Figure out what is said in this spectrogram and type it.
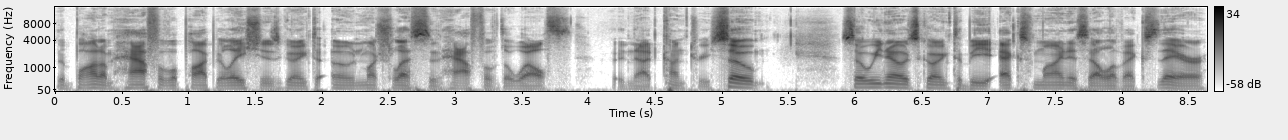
the bottom half of a population is going to own much less than half of the wealth in that country. So, so we know it's going to be x minus L of x there.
